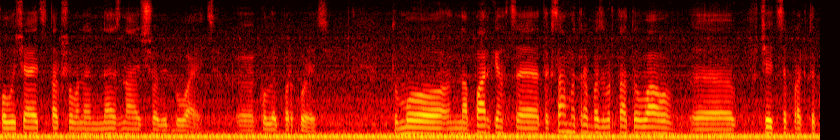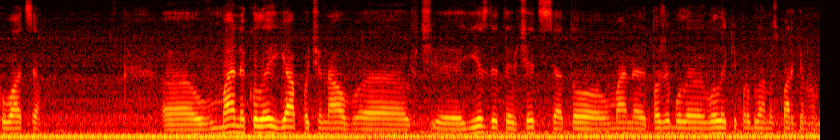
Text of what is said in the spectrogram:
виходить так, що вони не знають, що відбувається, е, коли паркуються. Тому на паркінг це так само треба звертати увагу, е, вчитися практикуватися. Е, В мене, коли я починав е, е, їздити, вчитися, то у мене теж були великі проблеми з паркінгом.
